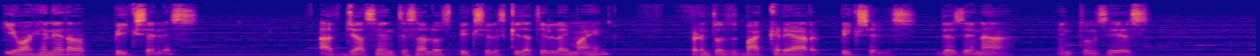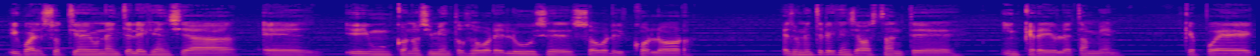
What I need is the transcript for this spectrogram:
y va a generar píxeles adyacentes a los píxeles que ya tiene la imagen pero entonces va a crear píxeles desde nada. Entonces, igual esto tiene una inteligencia eh, y un conocimiento sobre luces, sobre el color. Es una inteligencia bastante increíble también, que puede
